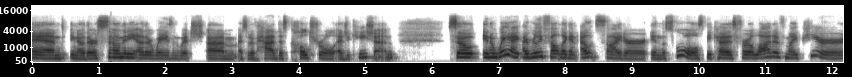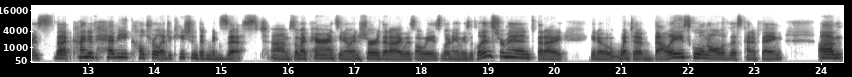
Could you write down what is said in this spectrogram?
And, you know, there are so many other ways in which um, I sort of had this cultural education. So, in a way, I, I, really felt like an outsider in the schools because for a lot of my peers, that kind of heavy cultural education didn't exist. Um, so, my parents, you know, ensured that I was always learning a musical instrument, that I, you know, went to ballet school and all of this kind of thing. Um,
